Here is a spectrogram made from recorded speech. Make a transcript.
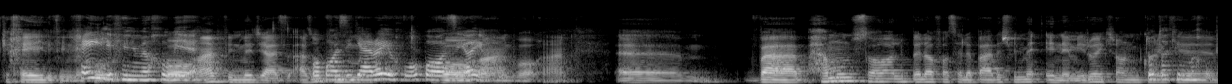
که خیلی فیلم خیلی خوب- فیلم خوبیه. واقعا فیلم جز از با بازیگرای خوب بازیای واقعا واقعا. و همون سال بلافاصله بعدش فیلم Enemy رو اکران می‌کنه که فیلم خوب.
